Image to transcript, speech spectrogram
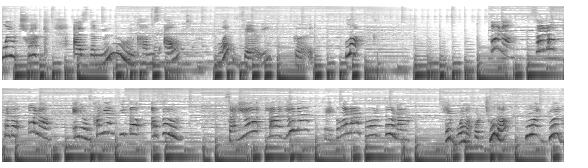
blue truck as the moon comes out. What very good luck. Uno, solo uno en un camioncito azul. Salió la luna, qué buena fortuna. Que buena fortuna! What good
